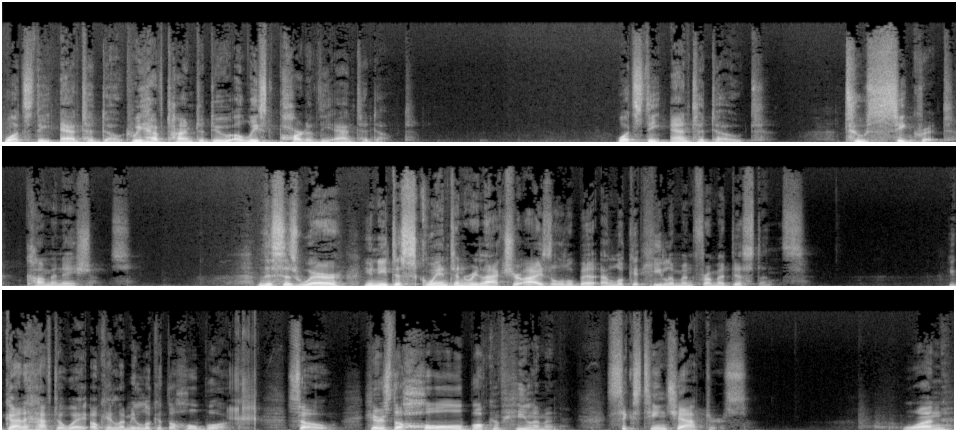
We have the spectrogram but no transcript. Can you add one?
What's the antidote? We have time to do at least part of the antidote. What's the antidote to secret combinations? This is where you need to squint and relax your eyes a little bit and look at Helaman from a distance. You're going to have to wait. Okay, let me look at the whole book. So here's the whole book of Helaman 16 chapters. 1,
